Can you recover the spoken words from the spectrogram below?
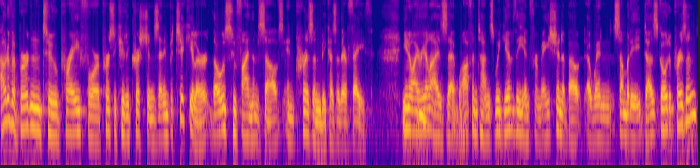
out of a burden to pray for persecuted Christians, and in particular, those who find themselves in prison because of their faith. You know, I hmm. realize that oftentimes we give the information about uh, when somebody does go to prison,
